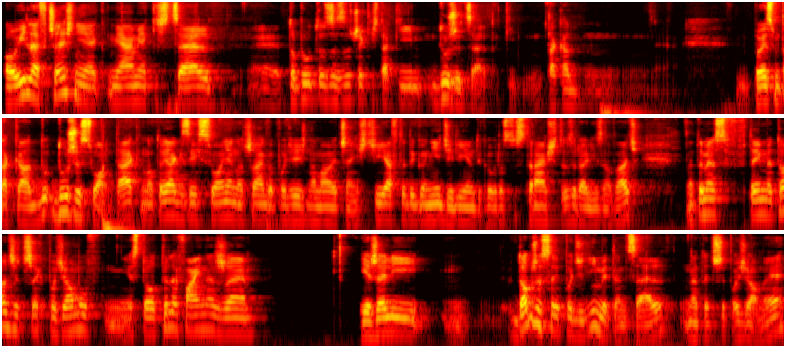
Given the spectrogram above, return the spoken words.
o ile wcześniej, jak miałem jakiś cel, e, to był to zazwyczaj jakiś taki duży cel, taki, taka powiedzmy taka du duży słoń, tak? No to jak zjeść słonia, no trzeba go podzielić na małe części. Ja wtedy go nie dzieliłem, tylko po prostu starałem się to zrealizować. Natomiast w tej metodzie trzech poziomów jest to o tyle fajne, że jeżeli dobrze sobie podzielimy ten cel na te trzy poziomy,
